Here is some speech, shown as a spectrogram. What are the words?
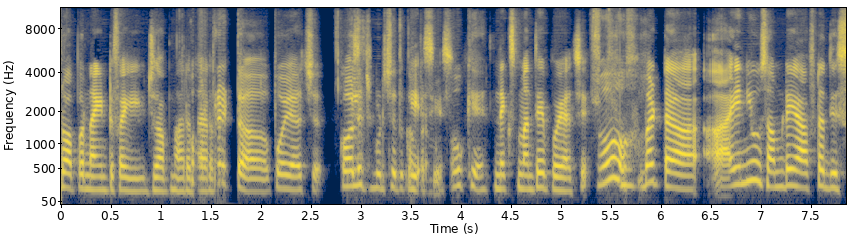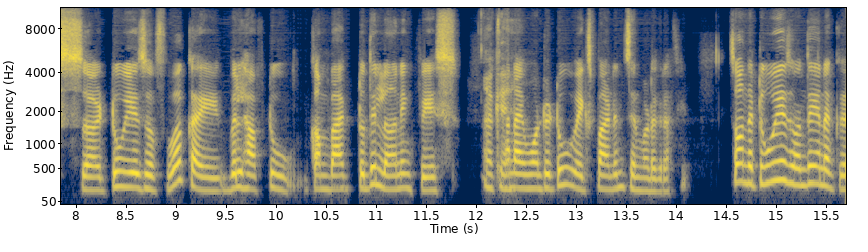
proper nine to five job மாதிரி தான் கார்ப்பரேட் போயாச்சு. காலேஜ் முடிச்சதுக்கு Yes, yes. அப்புறம் ஓகே நெக்ஸ்ட் மந்தே போயாச்சு. ஓ. But I knew someday after this two years of work I will have to come back to the learning phase okay and I want to expand in cinematography so அந்த டூ இயர்ஸ் வந்து எனக்கு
